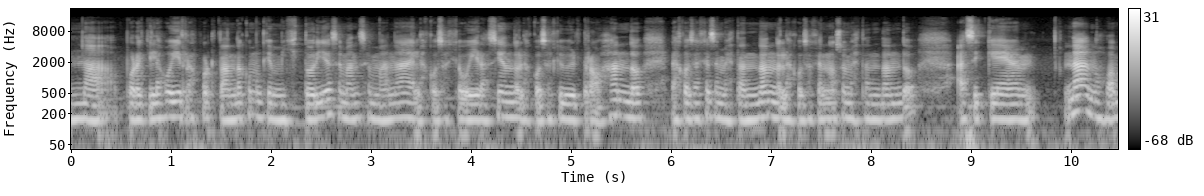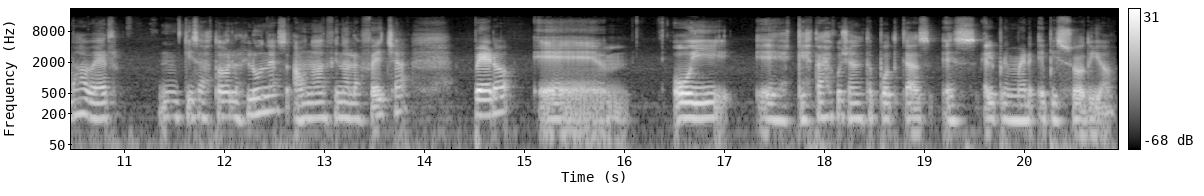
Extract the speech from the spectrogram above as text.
nada, por aquí les voy a ir reportando como que mi historia semana a semana de las cosas que voy a ir haciendo, las cosas que voy a ir trabajando, las cosas que se me están dando, las cosas que no se me están dando. Así que nada, nos vamos a ver mm, quizás todos los lunes, aún no defino la fecha, pero eh, hoy eh, que estás escuchando este podcast es el primer episodio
